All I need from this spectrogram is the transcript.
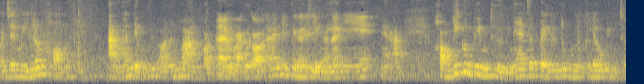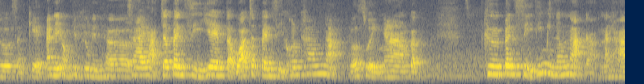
มันจะมีเรื่องของอ่างั้นเดี๋ยวคุณพิมพ์เอาอันนั้นวางก่อนอะเดี๋ยววางคนก่อนให้พิมพ์ถึงอันนี้จริงๆอันนี้ เนี่ยค่ะของที่คุณพิมพ์ถือเนี่ยจะเป็นฤดูหนึ่งเขาเรียกว่าวินเทอร์สังเกต อันนี้ของพิมพ์คือวินเทอร์ ใช่ค่ะ จะเป็นสีเย็นแต่ว่าจะเป็นสีค่อนข้างหนักแล้วสวยงามแบบ คือเป็นสีที่มีน้ำหนักอะนะคะ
